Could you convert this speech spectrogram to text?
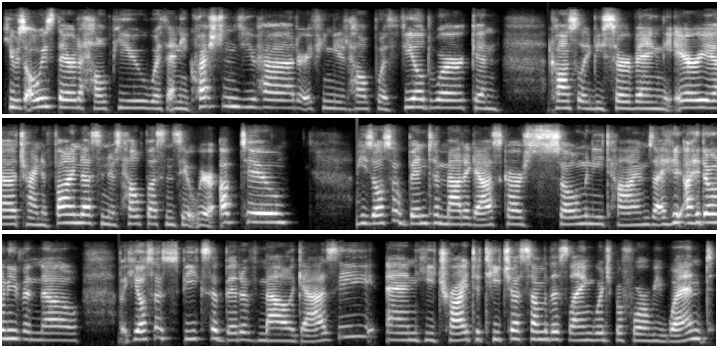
he was always there to help you with any questions you had or if you needed help with field work and constantly be surveying the area, trying to find us and just help us and see what we were up to. He's also been to Madagascar so many times. I I don't even know. But he also speaks a bit of Malagasy and he tried to teach us some of this language before we went.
